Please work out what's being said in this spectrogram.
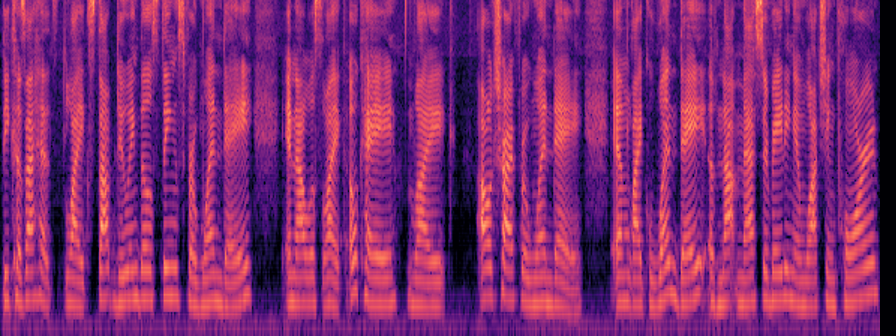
because I had like stopped doing those things for one day. And I was like, okay, like, I'll try for one day. And like one day of not masturbating and watching porn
